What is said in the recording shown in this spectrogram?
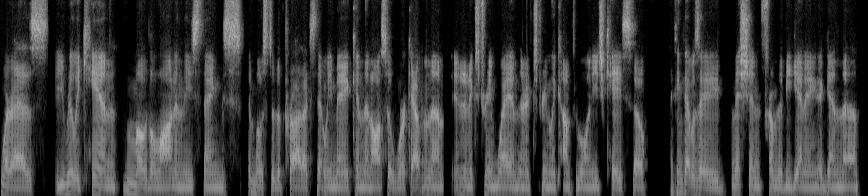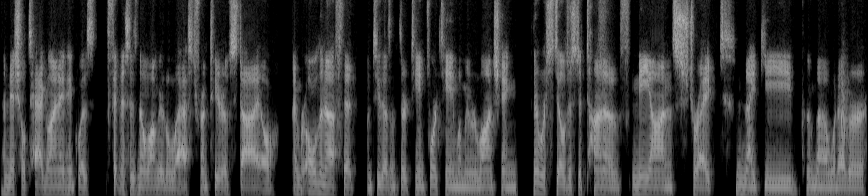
Whereas you really can mow the lawn in these things, most of the products that we make, and then also work out in them in an extreme way. And they're extremely comfortable in each case. So I think that was a mission from the beginning. Again, the initial tagline, I think, was fitness is no longer the last frontier of style. And we're old enough that in 2013, 14, when we were launching, there were still just a ton of neon striped Nike, Puma, whatever.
